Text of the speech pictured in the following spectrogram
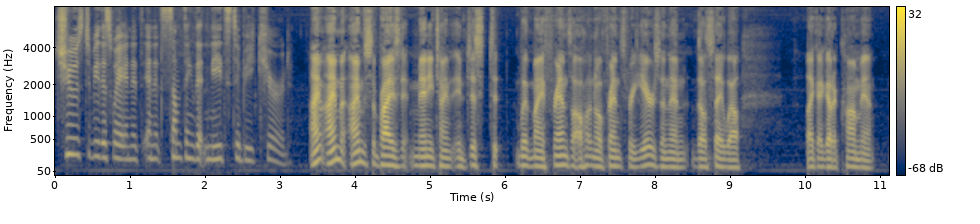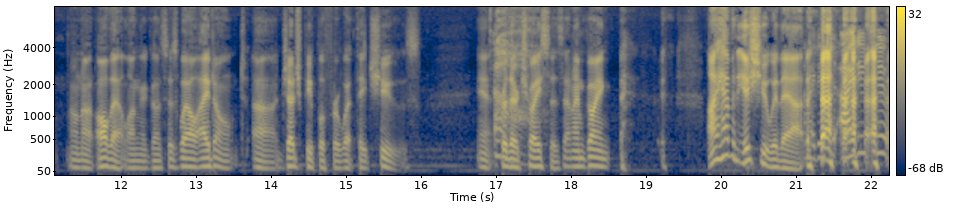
choose to be this way and it's and it's something that needs to be cured. I'm I'm I'm surprised at many times. And just to, with my friends, I'll know friends for years, and then they'll say, "Well, like I got a comment, oh, not all that long ago, says, "Well, I don't uh, judge people for what they choose, and for their choices," and I'm going. I have an issue with that. I do too, I do too.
